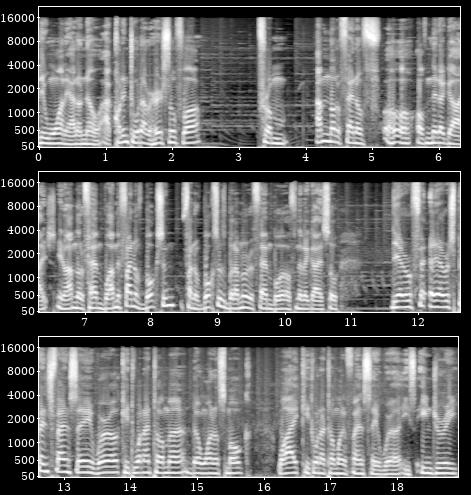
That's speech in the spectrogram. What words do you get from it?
didn't want it. I don't know. According to what I've heard so far, from I'm not a fan of of, of nether guys. You know, I'm not a fanboy. I'm a fan of boxing, fan of boxers, but I'm not a fanboy of nether guys. So their uh, Spence fans say, well, Kate Wanatoma don't want to smoke. Why Kate Wanatoma fans say, well, he's injury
